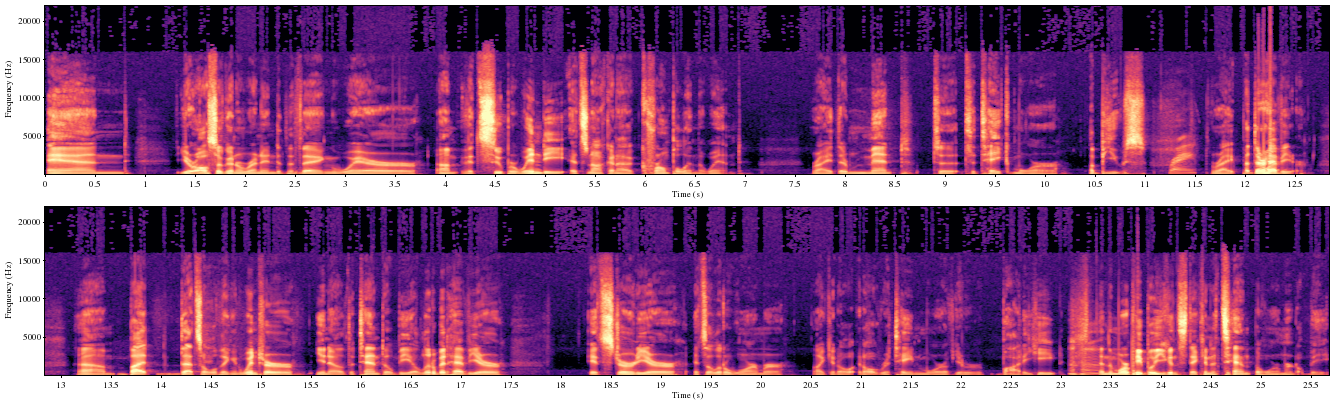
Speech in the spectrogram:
and you're also going to run into the thing where um, if it's super windy, it's not going to crumple in the wind, right? They're meant to to take more abuse, Right. right? But they're heavier. Um, but that's the whole thing. In winter, you know, the tent will be a little bit heavier. It's sturdier. It's a little warmer. Like it'll it'll retain more of your body heat. And the more people you can stick in a tent, the warmer it'll be,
